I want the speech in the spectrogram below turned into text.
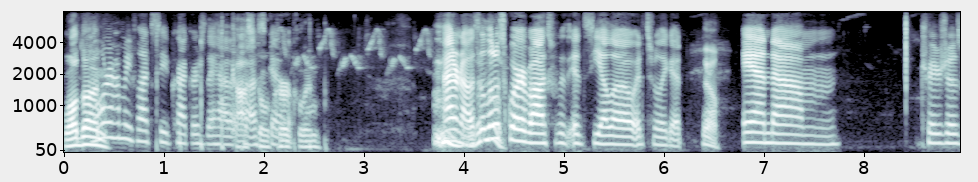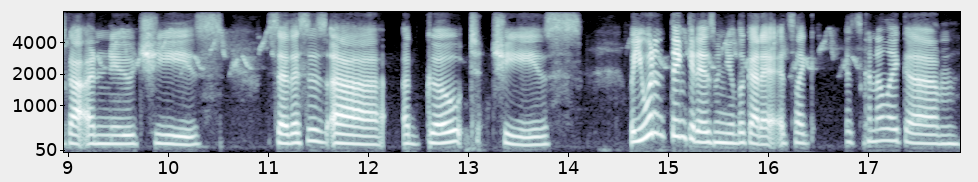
Well done. I wonder how many flaxseed crackers they have at Costco, Costco. Kirkland. I don't know. It's a little square box with it's yellow. It's really good. Yeah. And um Trader Joe's got a new cheese. So this is a a goat cheese. But you wouldn't think it is when you look at it. It's like it's kind of like um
